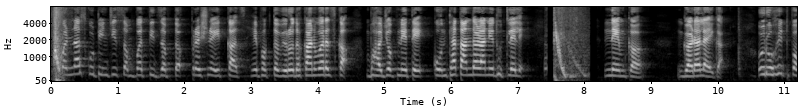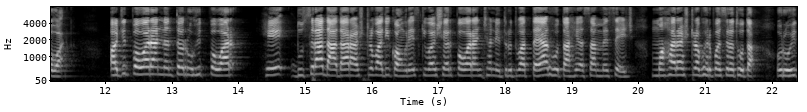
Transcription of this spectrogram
पन्नास कोटींची संपत्ती जप्त प्रश्न इतकाच हे फक्त विरोधकांवरच का? भाजप नेते कोणत्या तांदळाने धुतलेले? नेमकं गडालय का? रोहित पवार अजित पवारांनंतर रोहित पवार हे दुसरा दादा राष्ट्रवादी काँग्रेस किंवा शरद पवारांच्या नेतृत्वात तयार होत आहे असा मेसेज महाराष्ट्रभर पसरत होता. रोहित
